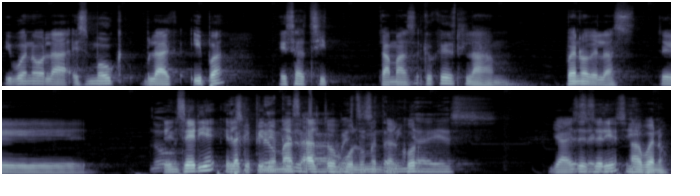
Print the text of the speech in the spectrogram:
Y bueno, la Smoke Black IPA, esa sí está más, creo que es la, bueno, de las de... No, en serie es la que tiene más alto volumen de alcohol. Ya es, ¿Ya es de serie, serie? sí. Ah, bueno.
